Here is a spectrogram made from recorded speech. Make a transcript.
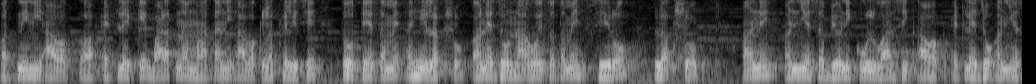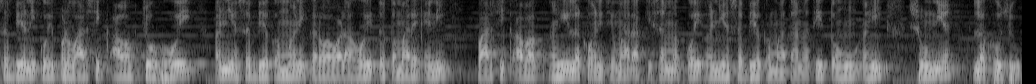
પત્નીની આવક એટલે કે બાળકના માતાની આવક લખેલી છે, તો તે તમે અહીં લખશો. અને જો ના હોય તો તમે ઝીરો લખશો. અને અન્ય સભ્યોની કુલ વાર્ષિક આવક, એટલે જો અન્ય સભ્યની કોઈ પણ વાર્ષિક આવક જો હોય, અન્ય સભ્ય કમાણી કરવાવાળા હોય, તો તમારે એની વાર્ષિક આવક અહીં લખવાની છે. મારા કિસ્સામાં કોઈ અન્ય સભ્ય કમાતા નથી, તો હું અહીં શૂન્ય લખું છું.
